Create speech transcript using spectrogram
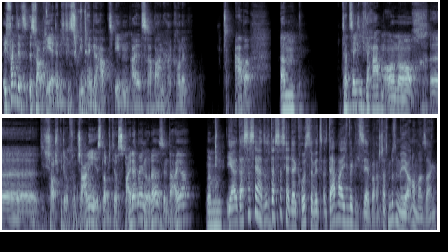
Ich fand jetzt, es war okay, er hat ja nicht viel Screentime gehabt, eben als Raban Harkonnen. Aber ähm, tatsächlich, wir haben auch noch äh, die Schauspielerin von Johnny, ist glaube ich die aus Spider-Man, oder? Zendaya? Ähm. Ja, das ist ja, das ist ja der größte Witz. Also da war ich wirklich sehr überrascht. Das müssen wir ja auch noch mal sagen.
